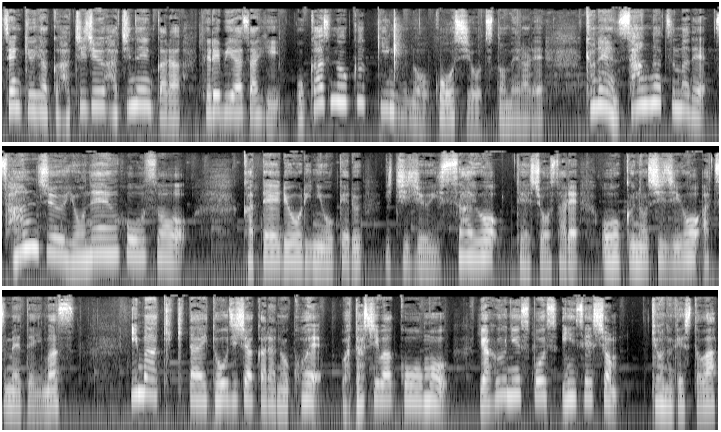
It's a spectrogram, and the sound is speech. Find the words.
1988年からテレビ朝日おかずのクッキングの講師を務められ去年3月まで34年放送。家庭料理における一汁一菜を提唱され多くの支持を集めています。今聞きたい当事者からの声私はこう思う。ヤフーニュースボイスインセッション今日のゲストは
